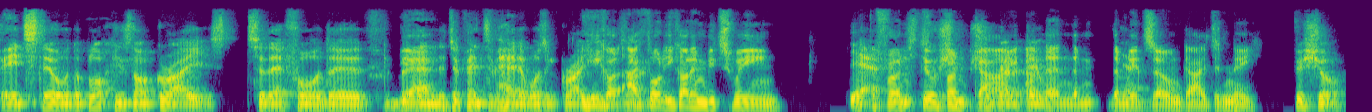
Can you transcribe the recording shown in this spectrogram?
it's still the blocking's not great, so therefore the but Yeah. then the defensive header wasn't great. he got. I thought he got in between yeah, the front, still front should, should guy deal and then the, the Yeah. mid zone guy, didn't he? for sure,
